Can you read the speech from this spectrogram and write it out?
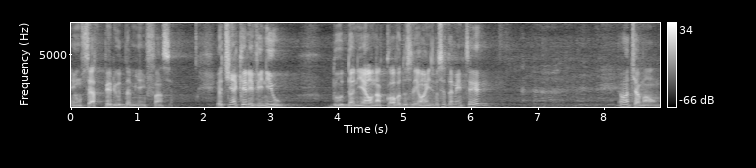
em um certo período da minha infância. Eu tinha aquele vinil do Daniel na cova dos leões. Você também teve? Levante a mão.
